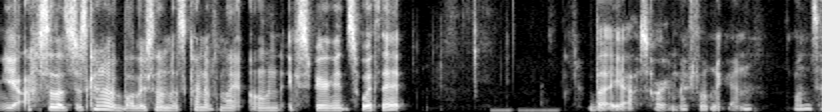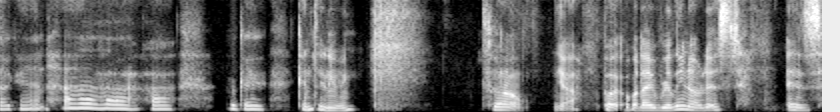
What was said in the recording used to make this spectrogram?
yeah, so that's just kind of bothersome. That's kind of my own experience with it. But yeah, sorry, my phone again. One second. okay, continuing. So, yeah, but what I really noticed is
